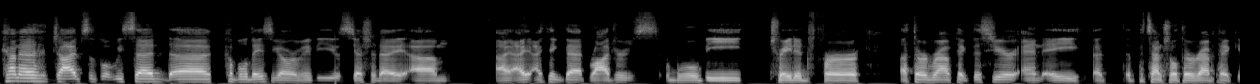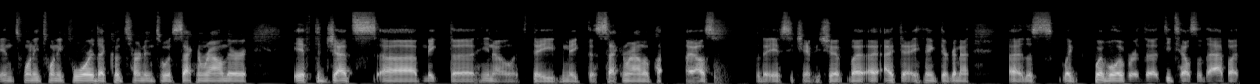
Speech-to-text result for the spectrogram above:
kind of jibes with what we said uh, a couple of days ago, or maybe it was yesterday. Um, I, I think that Rogers will be traded for a third round pick this year and a, a, a, potential third round pick in 2024 that could turn into a second rounder if the Jets uh, make the you know if they make the second round of playoffs for the AFC Championship. But I, I, th- I think they're gonna uh, let's like quibble over the details of that. But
